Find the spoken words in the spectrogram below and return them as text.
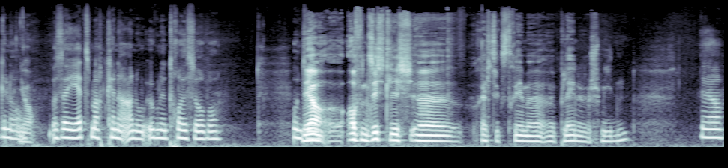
Genau. Ja. Was er jetzt macht, keine Ahnung, irgendein Trollserver. Ja, offensichtlich äh, rechtsextreme äh, Pläne schmieden. Ja.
